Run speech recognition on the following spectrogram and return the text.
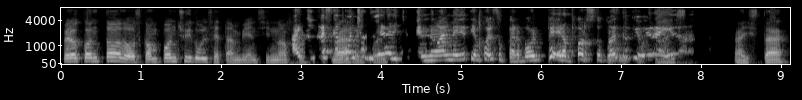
pero con todos, con Poncho y Dulce también, si no. Ay, ¿tú crees que Poncho hubiera dicho que no al medio tiempo del Super Bowl? Pero por supuesto que hubiera ido. Ahí está.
